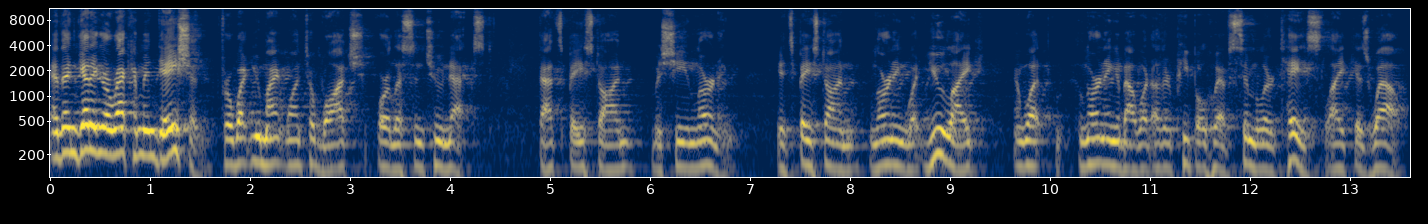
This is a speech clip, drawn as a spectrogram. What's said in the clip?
and then getting a recommendation for what you might want to watch or listen to next. That's based on machine learning. It's based on learning what you like and what, learning about what other people who have similar tastes like as well.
